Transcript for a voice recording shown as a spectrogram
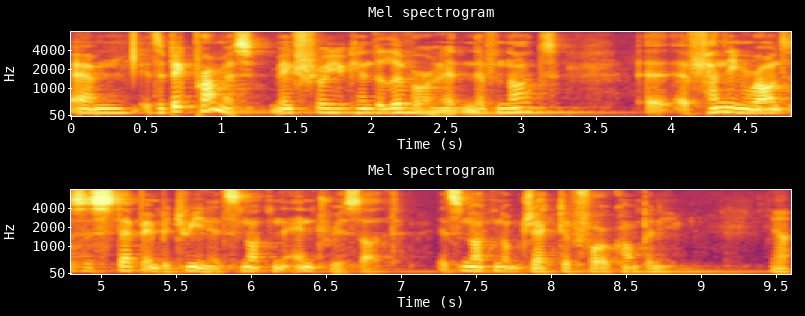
um, it's a big promise. Make sure you can deliver on it. And if not, a, a funding round is a step in between. It's not an end result. It's not an objective for a company. Yeah.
